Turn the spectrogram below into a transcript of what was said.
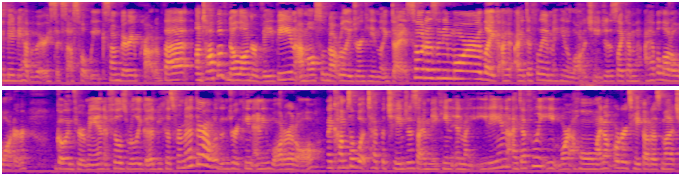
it made me have a very successful week. So I'm very proud of that. On top of no longer vaping, I'm also not really drinking like diet sodas anymore. Like I, I definitely am making a lot of changes. Like I'm, I have a lot of water going through me and it feels really good because for a minute there I wasn't drinking any water at all. When it comes to what type of changes I'm making in my eating, I definitely eat more at home. I don't order takeout as much,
